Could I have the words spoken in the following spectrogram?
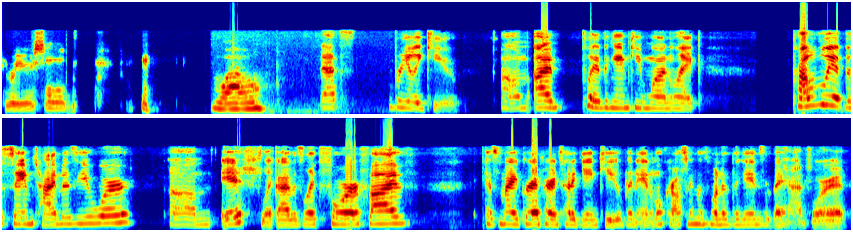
three years old. Wow. That's really cute. Um, I played the GameCube one like probably at the same time as you were, um, ish. Like I was like four or five, because my grandparents had a GameCube and Animal Crossing was one of the games that they had for it,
